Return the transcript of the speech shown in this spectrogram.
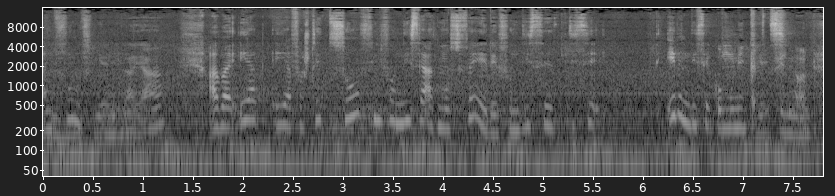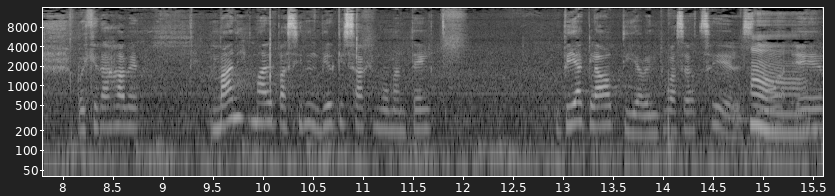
Ein Fünfjähriger, ja. Aber er, er versteht so viel von dieser Atmosphäre, von dieser, diese, eben dieser Kommunikation. Wo ich gedacht habe, manchmal passieren wirklich Sachen, wo man denkt, wer glaubt dir, wenn du was erzählst? Hm. Äh,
